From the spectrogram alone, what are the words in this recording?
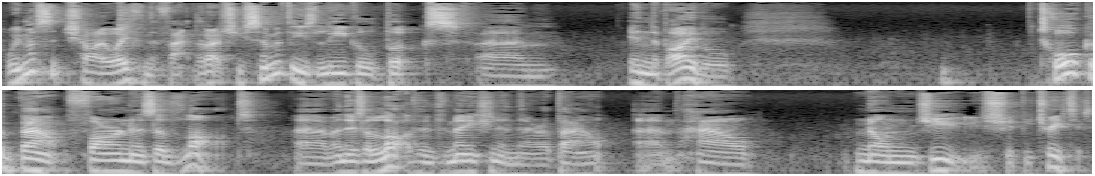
we mustn't shy away from the fact that actually some of these legal books um, in the Bible talk about foreigners a lot. Um, and there's a lot of information in there about um, how non Jews should be treated.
